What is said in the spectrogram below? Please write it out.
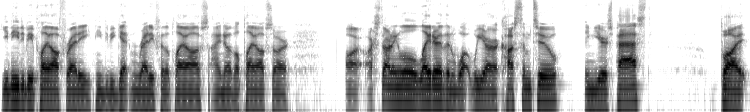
you need to be playoff ready, need to be getting ready for the playoffs. I know the playoffs are are, are starting a little later than what we are accustomed to in years past. But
